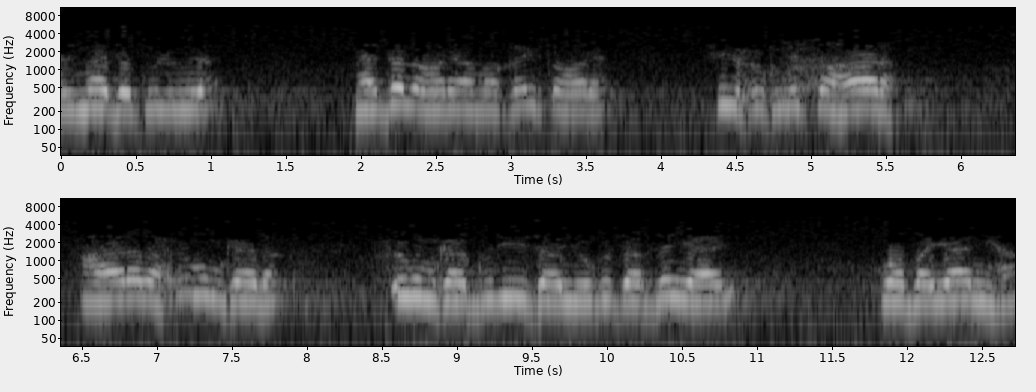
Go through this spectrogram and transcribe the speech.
almaadatu luulaa maadada hore ama qeybta hore fii xukmi tahaara tahaarada xukumkeeda xukumkaa gudihiisa ayuu ku saabsan yahay wa bayaaniha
